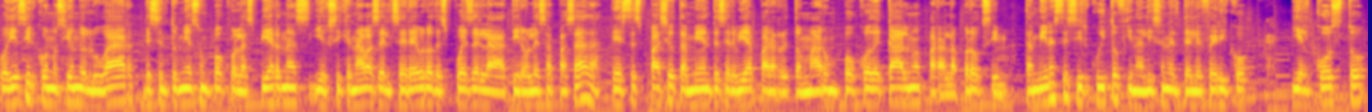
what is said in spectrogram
podías ir conociendo el lugar, desentumías un poco las piernas y oxigenabas el cerebro después de la tirolesa pasada. Este espacio también te servía para retomar un poco de calma para la próxima. También este circuito finaliza en el teleférico y el costo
